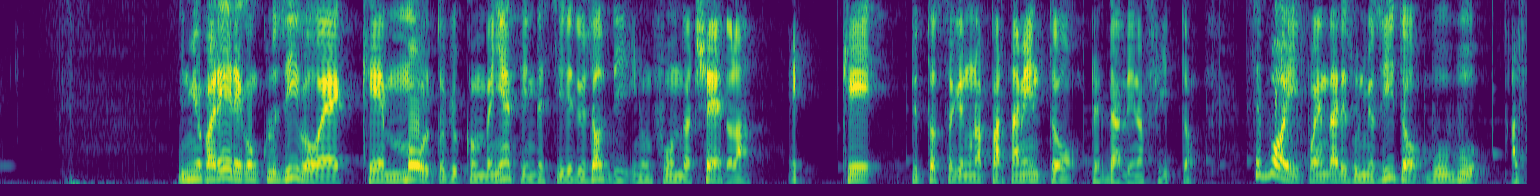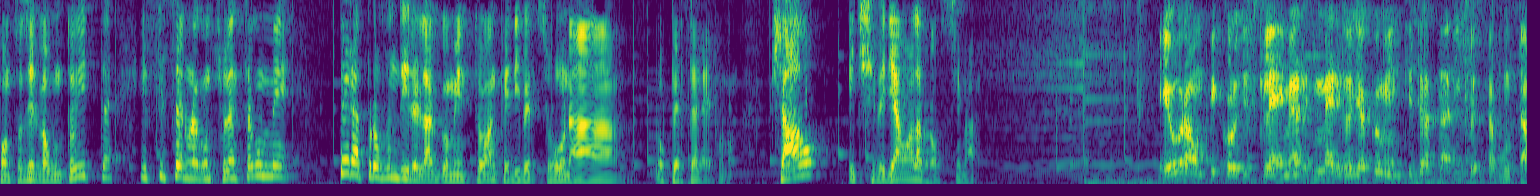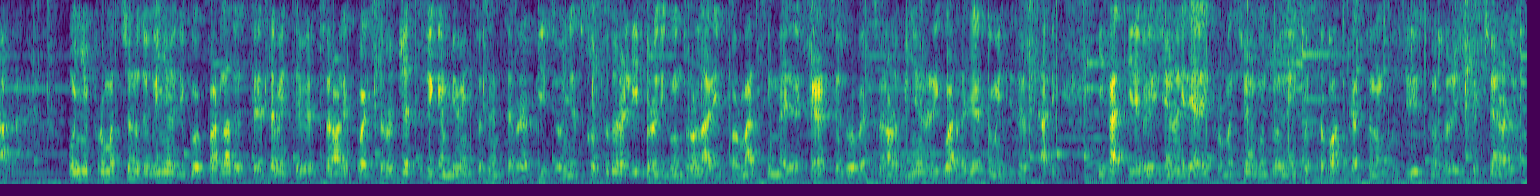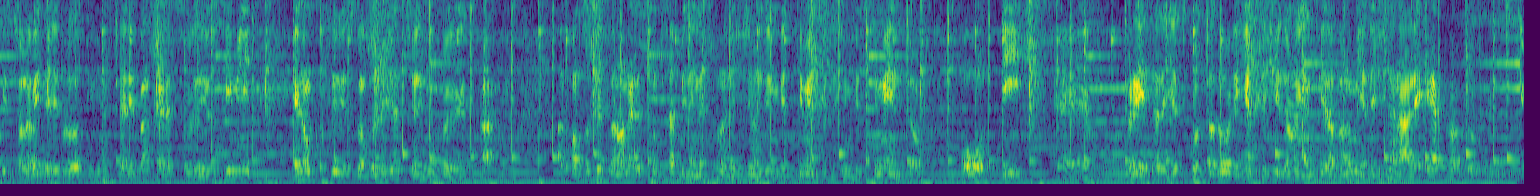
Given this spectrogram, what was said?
Il mio parere conclusivo è che è molto più conveniente investire i tuoi soldi in un fondo a cedola e che piuttosto che in un appartamento per darlo in affitto. Se vuoi puoi andare sul mio sito www.alfonsoselva.it e fissare una consulenza con me per approfondire l'argomento anche di persona o per telefono. Ciao e ci vediamo alla prossima. E ora un piccolo disclaimer in merito agli argomenti trattati in questa puntata. Ogni informazione o opinione di cui ho parlato è strettamente personale e può essere oggetto di cambiamento senza preavviso. Ogni ascoltatore è libero di controllare, informarsi in merito e crearsi la sua personale opinione riguardo agli argomenti trattati. I fatti, le previsioni, le idee e le informazioni contenute in questo podcast non costituiscono sollecitazione all'acquisto o alla vendita di prodotti finanziari, bancari, assicurativi o simili e non costituiscono sollecitazioni di pubblico risparmio. Alfonso Selva non è responsabile di nessuna decisione di investimento, disinvestimento o di eh, presa degli ascoltatori che decidono in piena autonomia decisionale e a proprio rischio.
